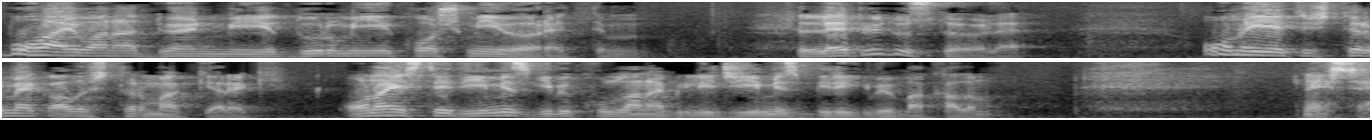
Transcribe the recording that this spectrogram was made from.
Bu hayvana dönmeyi, durmayı, koşmayı öğrettim. Lepidus da öyle. Onu yetiştirmek, alıştırmak gerek. Ona istediğimiz gibi kullanabileceğimiz biri gibi bakalım. Neyse,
